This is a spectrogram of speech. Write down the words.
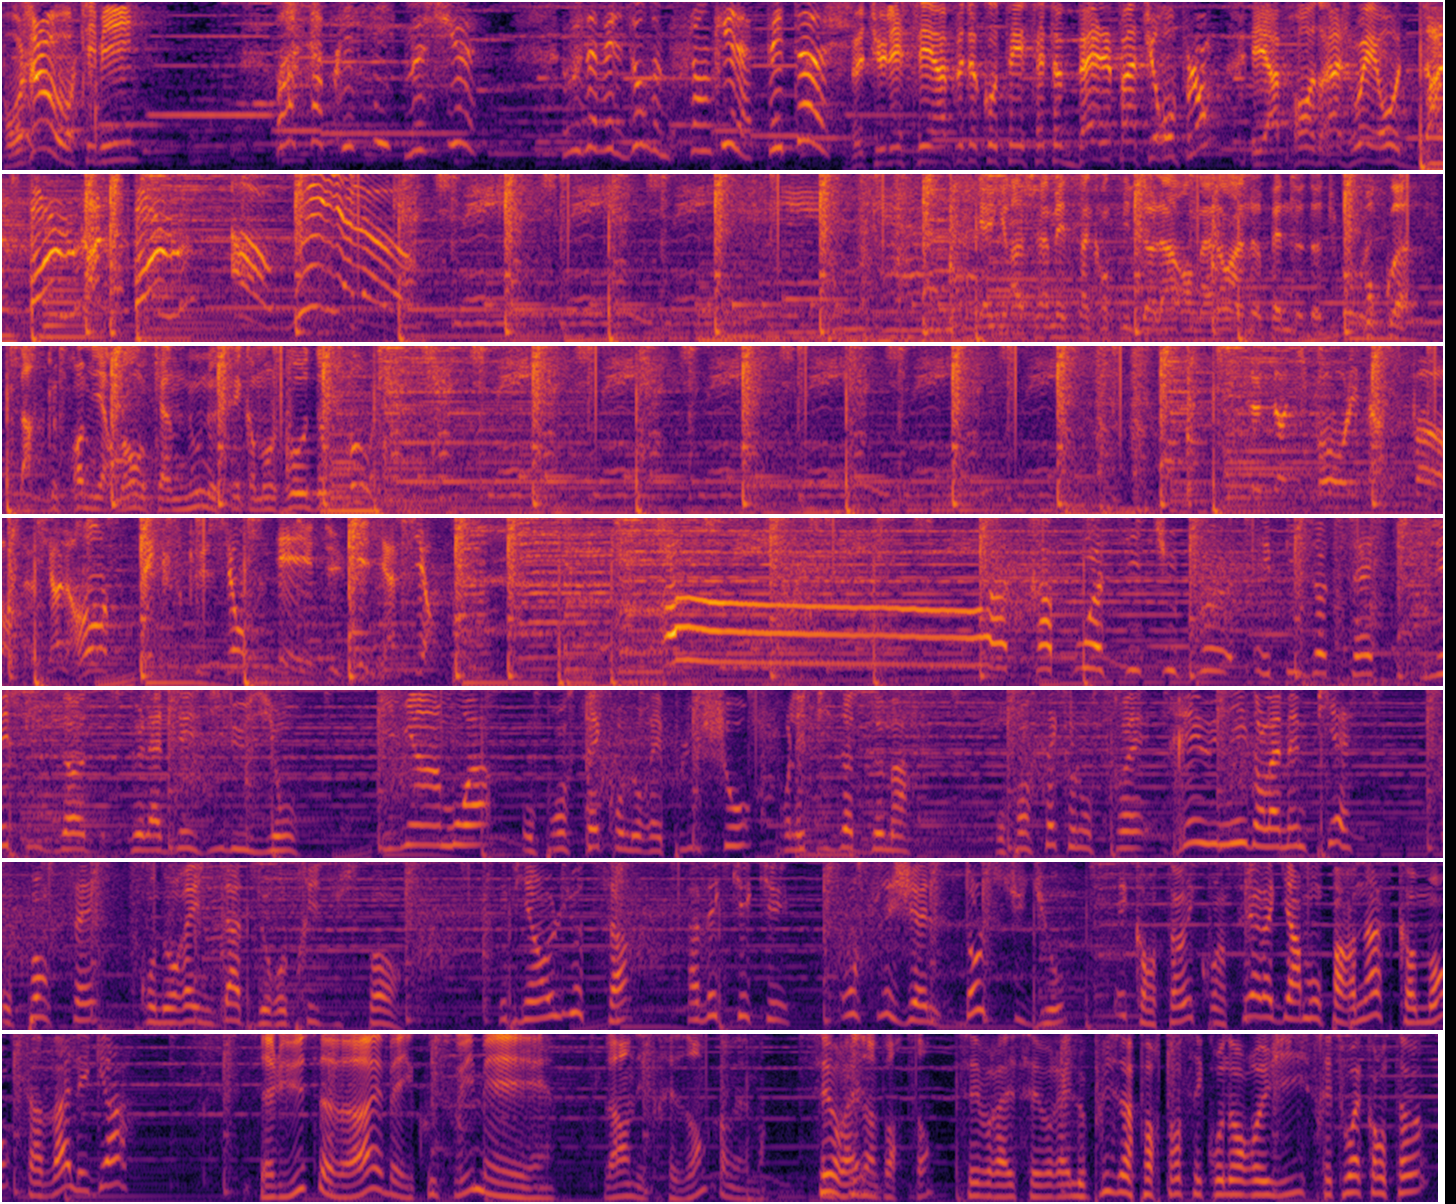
Bonjour, Timmy. Oh, s'apprécie, monsieur. Vous avez le don de me flanquer la pétoche. Veux-tu laisser un peu de côté cette belle peinture au plomb et apprendre à jouer au dodgeball Dodgeball? Oh oui alors On gagnera jamais 50 000 dollars en allant à un Open de dodgeball. Pourquoi? Parce que premièrement, aucun de nous ne sait comment jouer au dodgeball. Le Attrape-moi si tu peux, épisode 7, l'épisode de la désillusion. Il y a un mois, on pensait qu'on aurait plus chaud pour l'épisode de mars. On pensait que l'on serait réunis dans la même pièce. On pensait qu'on aurait une date de reprise du sport. Eh bien, au lieu de ça, avec Keke, on se les gèle dans le studio et Quentin est coincé à la gare Montparnasse. Comment ça va, les gars? Salut, ça va? Eh ben écoute, oui, mais là on est présent quand même. C'est le vrai. plus important. C'est vrai, c'est vrai. Le plus important, c'est qu'on enregistre. Et toi, Quentin?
